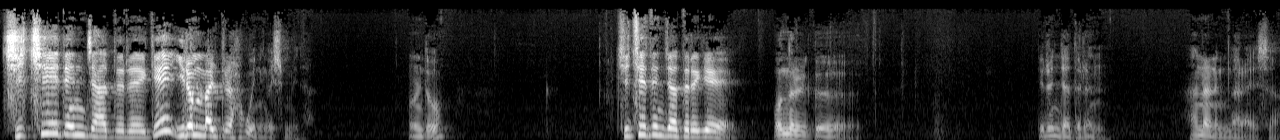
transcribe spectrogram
지체된 자들에게 이런 말들을 하고 있는 것입니다. 오늘도 지체된 자들에게 오늘 그 이런 자들은 하나님 나라에서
